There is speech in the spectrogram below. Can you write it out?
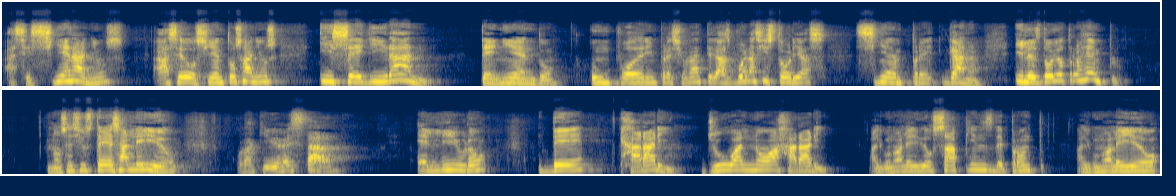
hace 100 años, hace 200 años y seguirán teniendo un poder impresionante. Las buenas historias siempre ganan. Y les doy otro ejemplo. No sé si ustedes han leído, por aquí debe estar, el libro de Harari, Yuval Noah Harari. ¿Alguno ha leído Sapiens de pronto? ¿Alguno ha leído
